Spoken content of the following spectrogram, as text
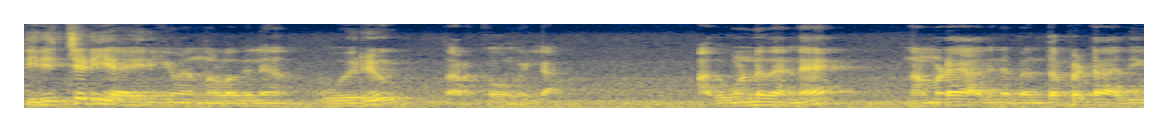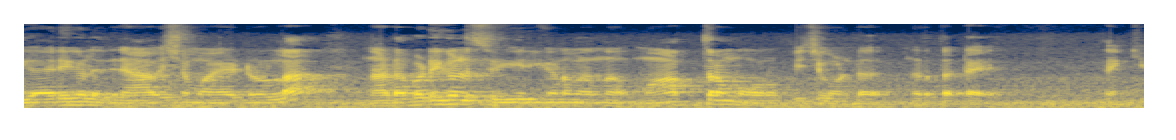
തിരിച്ചടിയായിരിക്കും എന്നുള്ളതിന് ഒരു തർക്കവുമില്ല. അതുകൊണ്ട് തന്നെ നമ്മുടെ അതിന് ബന്ധപ്പെട്ട അധികാരികൾ ഇതിനാവശ്യമായിട്ടുള്ള നടപടികൾ സ്വീകരിക്കണമെന്ന് മാത്രം ഓർമ്മിപ്പിച്ചുകൊണ്ട് നിർത്തട്ടെ. താങ്ക്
